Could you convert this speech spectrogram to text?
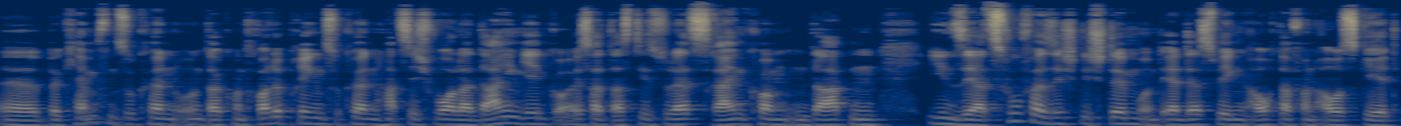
äh, bekämpfen zu können, unter Kontrolle bringen zu können, hat sich Waller dahingehend geäußert, dass die zuletzt reinkommenden Daten ihn sehr zuversichtlich stimmen und er deswegen auch davon ausgeht,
